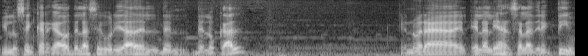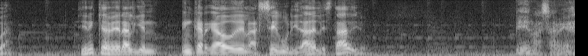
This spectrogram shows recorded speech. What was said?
¿Y los encargados de la seguridad del, local? Que no era el, Alianza, la directiva. Tiene que haber alguien encargado de la seguridad del estadio. Pero a saber.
